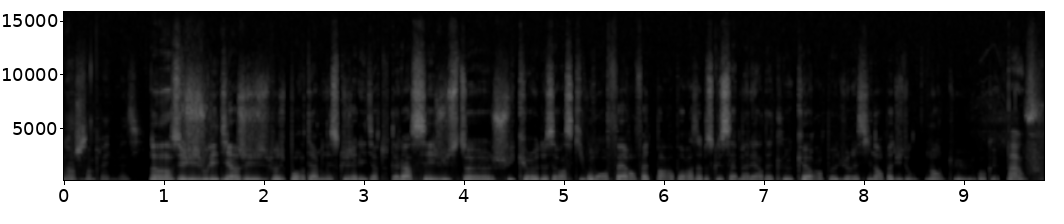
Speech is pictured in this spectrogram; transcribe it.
Non, je t'en prie, vas-y. Non, non, c'est juste, je voulais dire, j'ai juste pour terminer ce que j'allais dire tout à l'heure, c'est juste, euh, je suis curieux de savoir ce qu'ils vont en faire en fait par rapport à ça, parce que ça m'a l'air d'être le cœur un peu du récit. Non, pas du tout? Non, tu, ok, Pas ouf.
